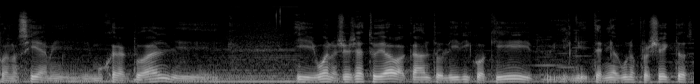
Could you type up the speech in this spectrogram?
conocí a mi mujer actual y, y, bueno, yo ya estudiaba canto lírico aquí y, y tenía algunos proyectos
